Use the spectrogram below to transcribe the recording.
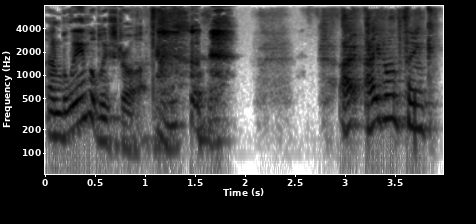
Unbelievably strong. I, I don't think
